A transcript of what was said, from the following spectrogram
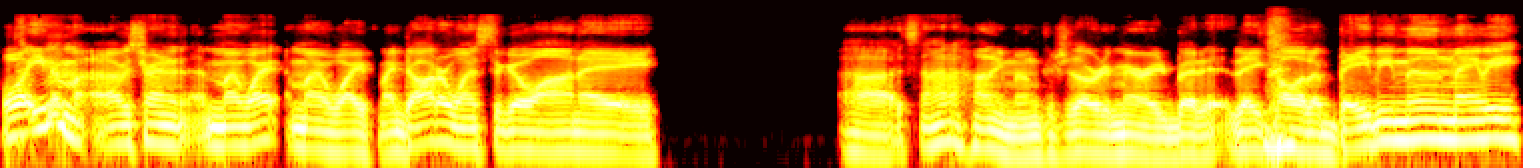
Well, even my, I was trying to. My wife, my wife, my daughter wants to go on a. Uh, it's not a honeymoon because she's already married, but it, they call it a baby moon, maybe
